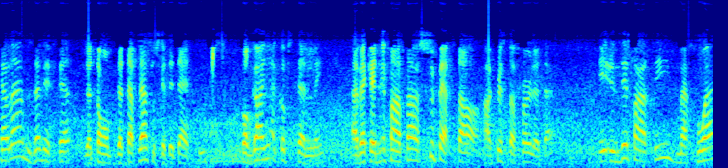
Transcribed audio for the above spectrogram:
Comment vous avez fait de, ton, de ta place où tu étais assis pour gagner la Coupe Stanley avec un défenseur superstar en Christopher Le Temps et une défensive, ma foi,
